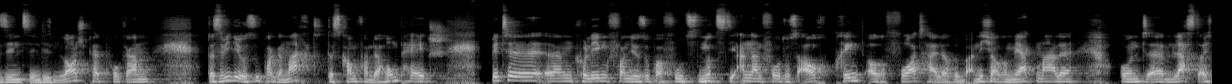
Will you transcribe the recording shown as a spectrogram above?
sind sie in diesem Launchpad-Programm. Das Video ist super gemacht. Das kommt von der Homepage. Bitte, ähm, Kollegen von Your Superfoods, nutzt die anderen Fotos auch. Bringt eure Vorteile rüber, nicht eure Merkmale. Und ähm, lasst euch,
